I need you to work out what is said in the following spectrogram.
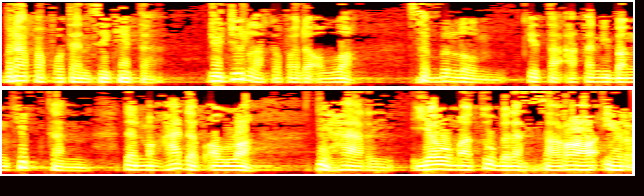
berapa potensi kita. Jujurlah kepada Allah sebelum kita akan dibangkitkan dan menghadap Allah di hari yaumatu belas sarair,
